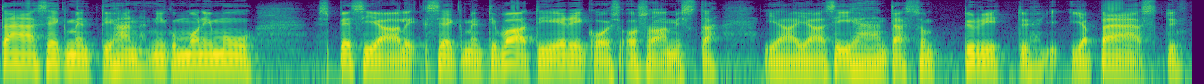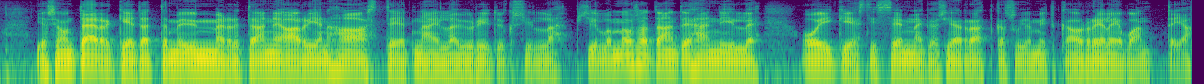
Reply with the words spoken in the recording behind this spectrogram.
tämä segmenttihän, niin kuin moni muu spesiaalisegmentti, vaatii erikoisosaamista ja, ja siihenhän tässä on pyritty ja päästy. Ja se on tärkeää, että me ymmärretään ne arjen haasteet näillä yrityksillä. Silloin me osataan tehdä niille oikeasti sen näköisiä ratkaisuja, mitkä on relevantteja.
